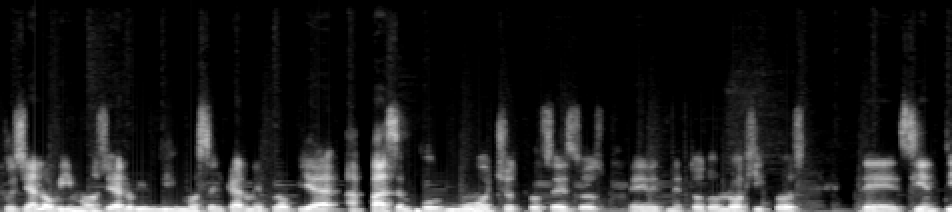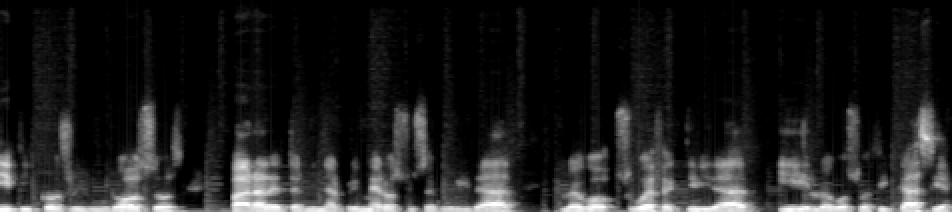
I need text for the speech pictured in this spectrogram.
pues ya lo vimos, ya lo vimos en carne propia, ah, pasan por muchos procesos eh, metodológicos de científicos rigurosos para determinar primero su seguridad, luego su efectividad y luego su eficacia.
